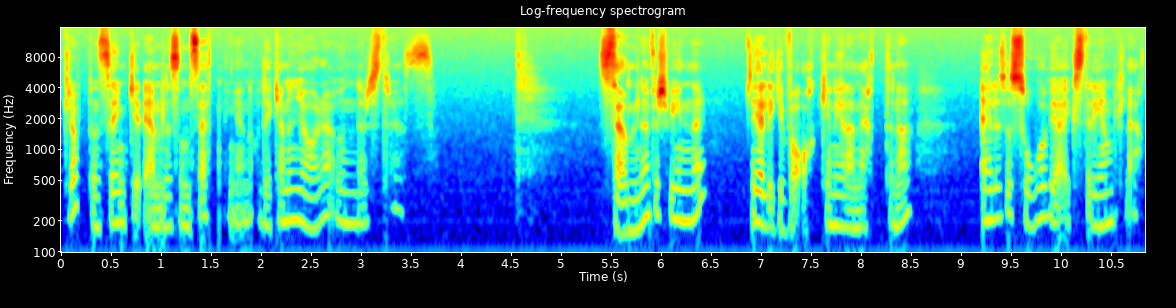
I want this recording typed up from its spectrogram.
kroppen sänker ämnesomsättningen och det kan den göra under stress. Sömnen försvinner. Jag ligger vaken hela nätterna eller så sover jag extremt lätt.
